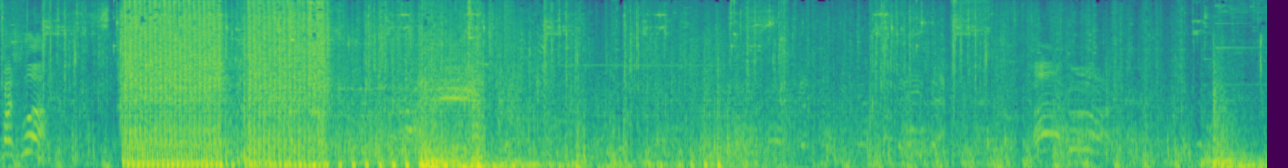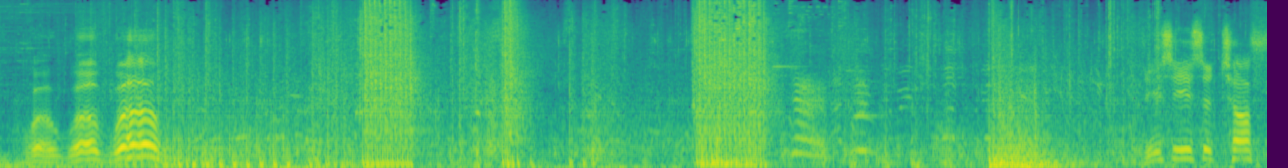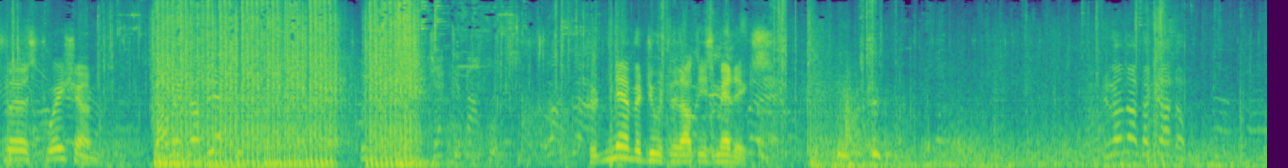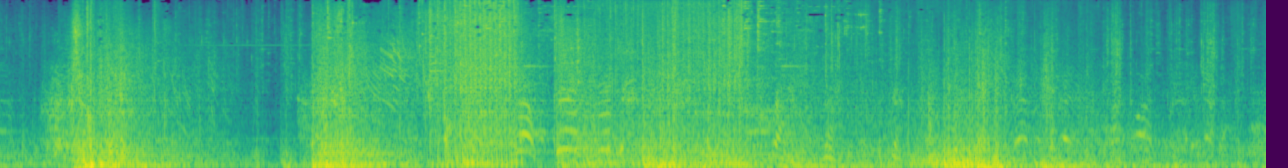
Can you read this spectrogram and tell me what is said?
пошла! Whoa, whoa, whoa! This is a tough uh, situation. Could never do it without these medics.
